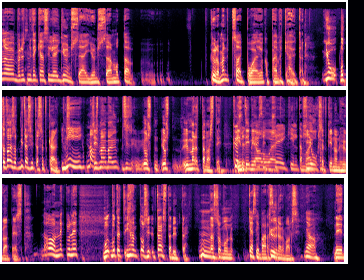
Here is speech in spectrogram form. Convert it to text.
No en mä nyt mitenkään silleen jynssää jynssää, mutta kyllä mä nyt saippua joka päivä käytän. Joo, mutta toisaalta mitä sitten, jos et käyttäisi? Niin, no- Siis mä, mä siis just, just ymmärrettävästi. Kysy- Intiimialueet, kysy hiuksetkin on hyvä pestä. No on ne kyllä Mutta mut et ihan tosi, tästä nyt. Mm. Tässä on mun käsivarsi. kyynärvarsi. Joo. Niin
